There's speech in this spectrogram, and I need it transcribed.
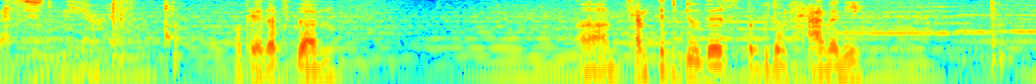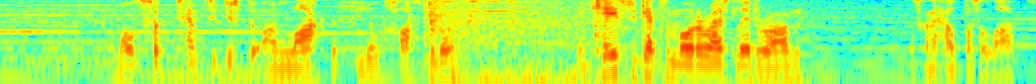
That's just weird. Okay, that's done. Uh, I'm tempted to do this, but we don't have any. I'm also tempted just to unlock the field hospital. In case we get some motorized later on. That's gonna help us a lot.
